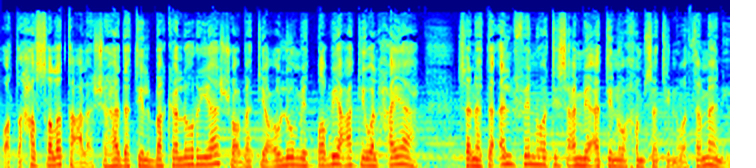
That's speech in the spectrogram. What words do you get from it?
وتحصلت على شهادة البكالوريا شعبة علوم الطبيعة والحياة سنة 1985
